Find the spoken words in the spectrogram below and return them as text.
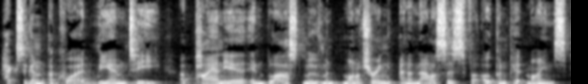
Hexagon acquired BMT, a pioneer in blast movement monitoring and analysis for open pit mines.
